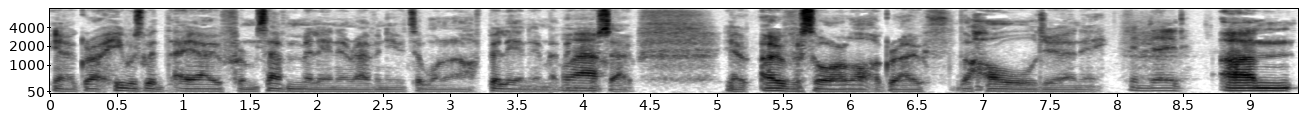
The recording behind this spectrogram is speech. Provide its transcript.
you know, grow, he was with AO from seven million in revenue to one and a half billion in revenue. Wow. So you know, oversaw a lot of growth the whole journey. Indeed. Um,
